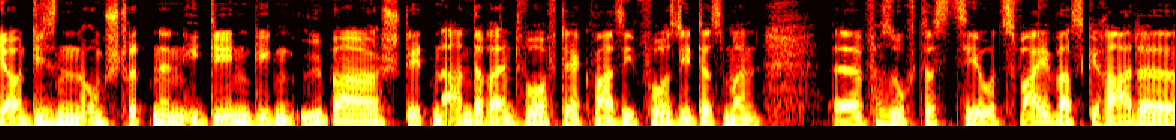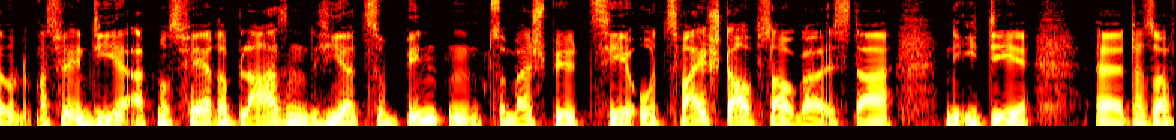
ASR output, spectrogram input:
Ja, und diesen umstrittenen Ideen gegenüber steht ein anderer Entwurf, der quasi vorsieht, dass man äh, versucht, das CO2, was gerade, was wir in die Atmosphäre blasen, hier zu binden. Zum Beispiel CO2-Staubsauger ist da eine Idee. Äh, da soll,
